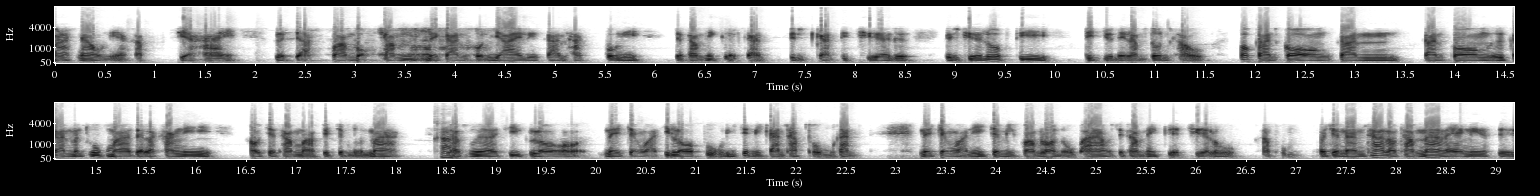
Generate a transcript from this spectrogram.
รากเหง้าเนี่ยครับ เสียหายเกิดจากความบอบช้ำในการขนย้ายหรือการหักพวกนี้จะทำให้เกิดการเป็นการติดเชื้อหรือ เป็นเชื้อโรคที่ติดอยู่ในลำต้นเขา เพราะการกองการการกองหรือการบรรทุกมาแต่ละครั้งนี่เขาจะทำมาเป็นจำนวนมากครับแล้วเมื่อที่รอในจังหวะที่รอปลูกนี้จะมีการทับถมกัน ในจังหวะนี้จะมีความร้อนอบอ้าวจะทำให้เกิดเชื้อโรคครับผม เพราะฉะนั้นถ้าเราทำหน้าแล้งนี่ก็คือ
